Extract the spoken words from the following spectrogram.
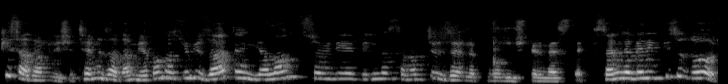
pis adamın işi. Temiz adam yapamaz. Çünkü zaten yalan söyleyebilme sanatı üzerine kurulmuş bir meslek. Seninle benimkisi zor.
